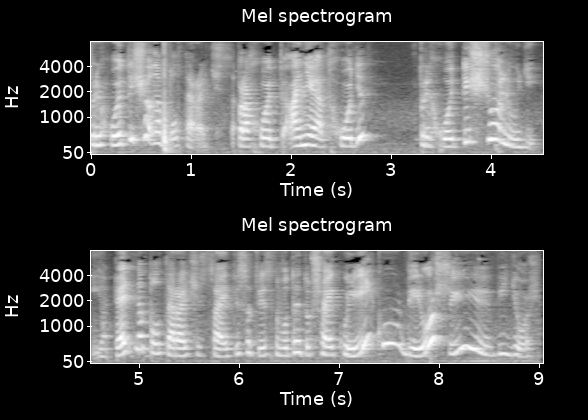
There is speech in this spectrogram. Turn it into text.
приходит еще на полтора часа. Проходит, они отходят, приходят еще люди, и опять на полтора часа, и ты, соответственно, вот эту шайку-лейку берешь и ведешь.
